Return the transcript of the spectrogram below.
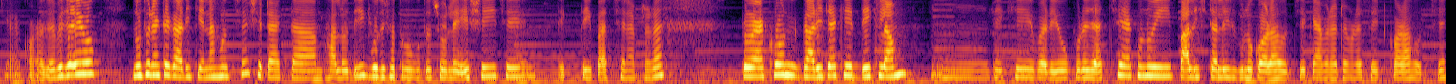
কি আর করা যাবে? যাই হোক, নতুন একটা গাড়ি কেনা হচ্ছে, সেটা একটা ভালো দিক। বোধিসত্ত্ববাবু তো চলে এসেইছে, দেখতেই পাচ্ছেন আপনারা। তো এখন গাড়িটাকে দেখলাম দেখে এবারে ওপরে যাচ্ছে। এখন ওই পালিশ টালিশগুলো করা হচ্ছে, ক্যামেরা ট্যামেরা সেট করা হচ্ছে।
